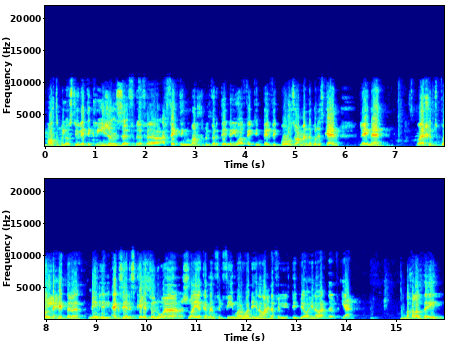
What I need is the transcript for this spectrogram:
multiple osteolytic lesions في affecting multiple vertebrae و affecting pelvic bones وعملنا body scan لقيناه واخد كل حتة من ال axial skeleton وشوية كمان في ال femur وأدي هنا واحدة في ال tibia وهنا واحدة يعني يبقى خلاص ده إيه؟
